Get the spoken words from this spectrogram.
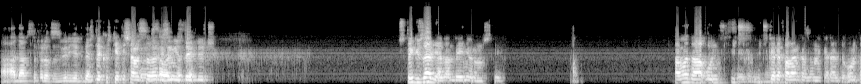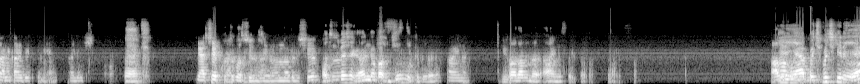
Ha, adam 0.31 geride. %47 şansı var bizim kasap. %53. Üste güzel ya ben beğeniyorum Üste'yi. Ama daha 13 3, Sevdim 3 ya. kere falan kazandık herhalde. 10 tane kaybettim yani. Öyle bir şey. Evet. Gerçi hep kutu basıyoruz yani. Onunla da bir şey yok. 35'e kadar kapatmışız tıkırları. Aynen. Bu adam da aynı sayı kapattı. yani. Ama Girin ya bıç bıç girin ya.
